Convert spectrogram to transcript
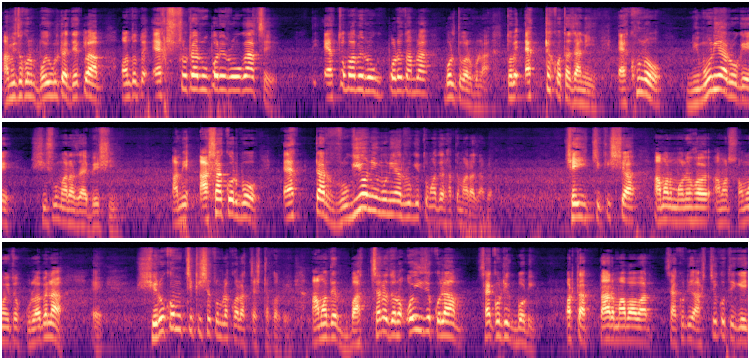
আমি যখন বই উল্টা দেখলাম, অন্তত একশোটার উপরে রোগ আছে। এতভাবে রোগ পড়ে তো আমরা বলতে পারব না। তবে একটা কথা জানি এখনও নিউমোনিয়া রোগে শিশু মারা যায় বেশি। আমি আশা করব, একটা রুগীও নিউমোনিয়ার রুগী তোমাদের হাতে মারা যাবে না। সেই চিকিৎসা আমার মনে হয় আমার সময় তো কুলাবে না। সেরকম চিকিৎসা তোমরা করার চেষ্টা করবে। আমাদের বাচ্চারা যেন ওই যে করলাম সাইকোটিক বডি অর্থাৎ তার মা বাবার সাইকোটিক আসছে কোথায় গিয়ে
